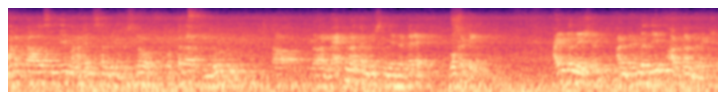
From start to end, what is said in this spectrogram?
మనకు కావాల్సింది మన హెల్త్ సర్వీసెస్లో కొత్తగా లోటు లేకుండా కనిపిస్తుంది ఏంటంటే ఒకటి ఐ డొనేషన్ అండ్ రెండోది ఆర్గాన్ డొనేషన్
